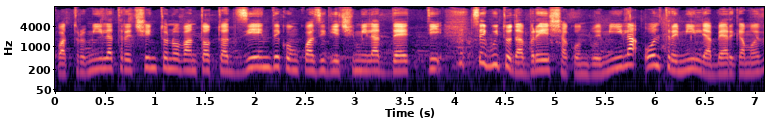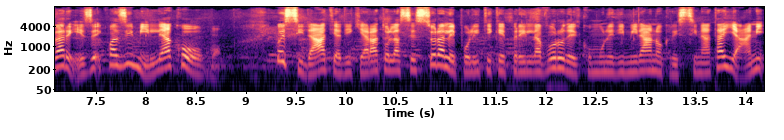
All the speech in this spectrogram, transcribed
4.398 aziende con quasi 10.000 addetti, seguito da Brescia con 2.000, oltre 1.000 a Bergamo e Varese, quasi 1.000 a Como. Questi dati, ha dichiarato l'assessore alle politiche per il lavoro del Comune di Milano Cristina Tajani,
